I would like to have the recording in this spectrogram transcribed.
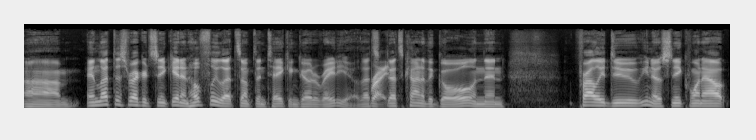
um, and let this record sink in, and hopefully let something take and go to radio. That's Right. that's kind of the goal, and then probably do you know sneak one out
